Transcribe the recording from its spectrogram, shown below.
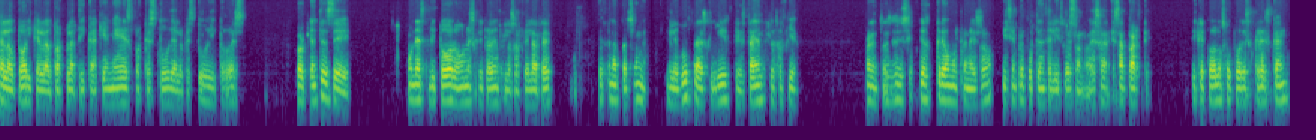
al autor y que el autor platica quién es, por qué estudia, lo que estudia y todo eso. Porque antes de un escritor o un escritor en filosofía de la red, es una persona y le gusta escribir, que está en filosofía. Bueno, entonces yo creo mucho en eso y siempre potencializo eso, ¿no? Esa, esa parte de que todos los autores crezcan,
